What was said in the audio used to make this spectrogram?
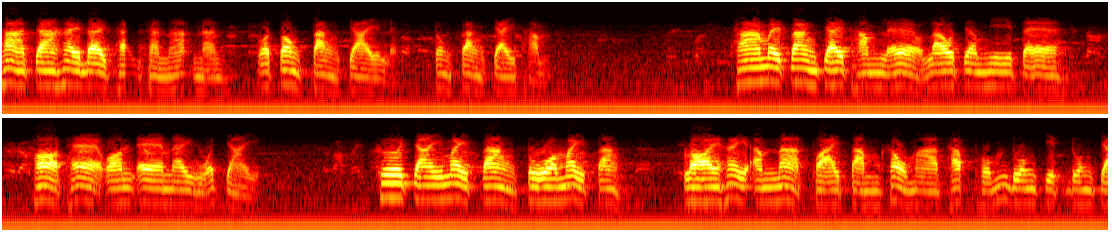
ถ้าจะให้ได้ชัยชนะนั้น ก็ต้องตั้งใจแหละ ต้องตั้งใจทำ ถ้าไม่ตั้งใจทำแล้ว เราจะมีแต่ท้อแท้อ่อนแอในหัวใจ คือใจไม่ตั้งตัวไม่ตั้ง ปล่อยให้อำนาจฝ่ายต่ำเข้ามาทับถมดวงจิตดวงใจ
